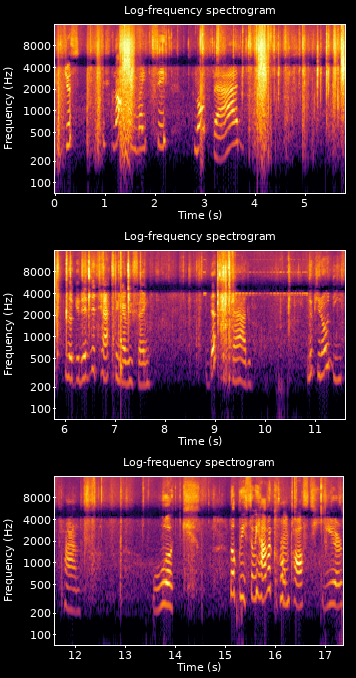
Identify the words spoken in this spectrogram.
It's just, it's not, you might say, not bad. Look, it is detecting everything. That's bad. Look, you know these plants. Look. Look, we so we have a compost here.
